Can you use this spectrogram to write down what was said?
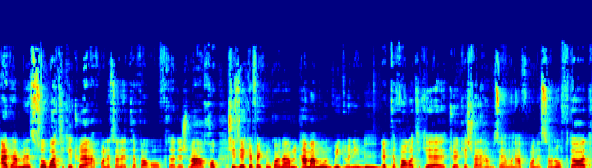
عدم ثباتی که توی افغانستان اتفاق افتادش و خب چیزی که فکر می‌کنم هممون می‌دونیم اتفاقاتی که توی کشور همسایمون افغانستان افتاد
